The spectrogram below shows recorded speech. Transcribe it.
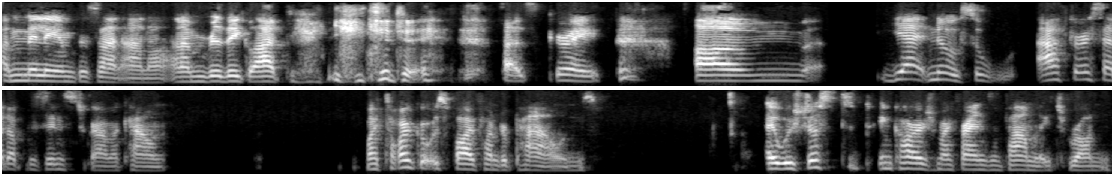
A million percent, Anna, and I'm really glad you did it. That's great. Um, yeah, no. So after I set up this Instagram account, my target was five hundred pounds. It was just to encourage my friends and family to run.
